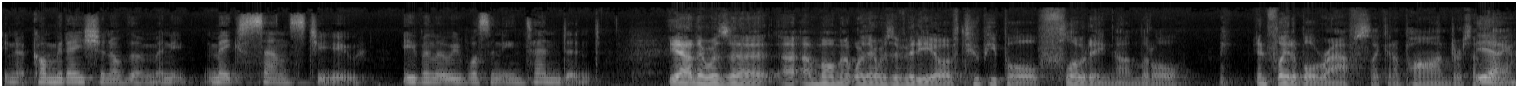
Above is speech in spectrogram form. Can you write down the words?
you know, combination of them, and it makes sense to you, even though it wasn't intended. Yeah, there was a, a moment where there was a video of two people floating on little inflatable rafts, like in a pond or something. Yeah.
